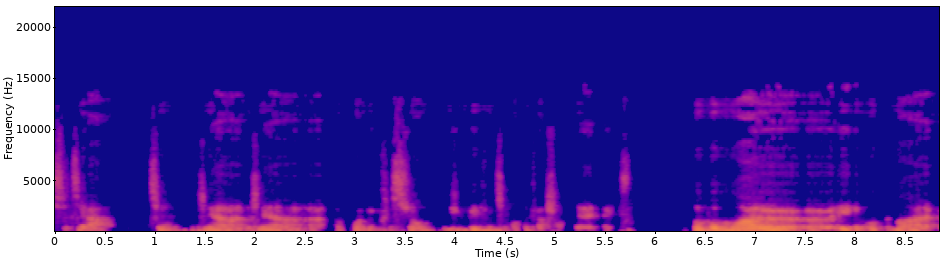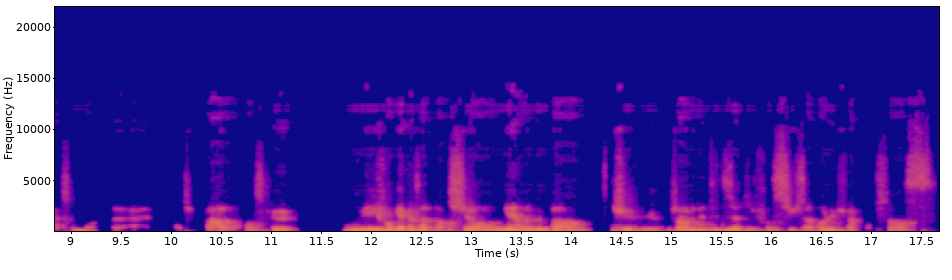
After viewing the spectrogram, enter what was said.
etc. J'ai un, j'ai un, un, point d'impression, je peux effectivement te faire chanter les textes. Donc pour moi, euh, et complètement à la personne dont, euh, dont, tu parles, je pense que oui, il faut qu'elle fasse attention, mais en même temps, j'ai envie de te dire qu'il faut suffisamment lui faire confiance,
